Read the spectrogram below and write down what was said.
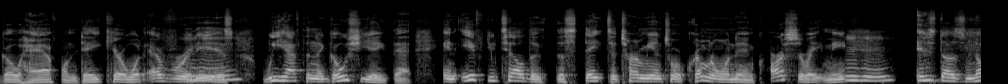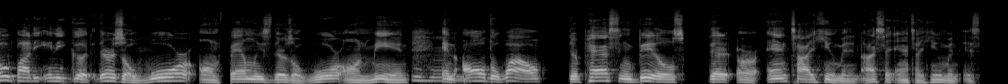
go half on daycare, whatever it is, we have to negotiate that. And if you tell the, the state to turn me into a criminal and then incarcerate me, Mm-hmm. it does nobody any good. There's a war on families, there's a war on men, Mm-hmm. and all the while they're passing bills that are anti-human. And I say anti-human is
